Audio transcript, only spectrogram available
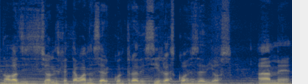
no hagas decisiones que te van a hacer contradecir las cosas de Dios. Amén.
